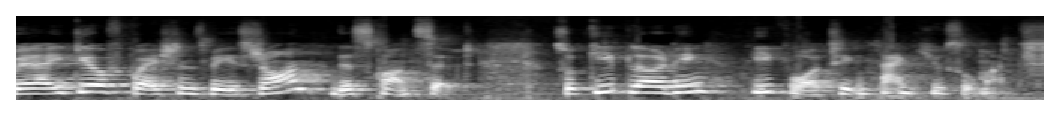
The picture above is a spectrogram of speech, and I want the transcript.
variety of questions based on this concept so keep learning keep watching thank you so much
